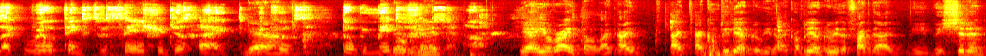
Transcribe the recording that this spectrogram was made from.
like real things to say should just hide Yeah. because they'll be made They'll to be made- somehow. Yeah, you're right though. Like I, I, I completely agree with that. I completely agree with the fact that we, we shouldn't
